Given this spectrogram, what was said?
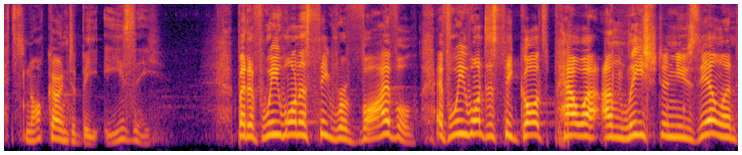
it's not going to be easy. But if we want to see revival, if we want to see God's power unleashed in New Zealand,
